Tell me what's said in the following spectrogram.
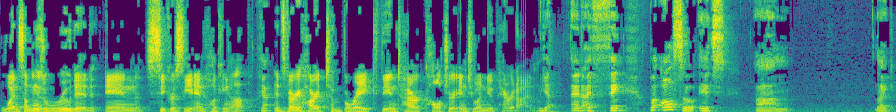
when something is rooted in secrecy and hooking up, Yeah. it's very hard to break the entire culture into a new paradigm. Yeah, and I think, but also it's um, like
